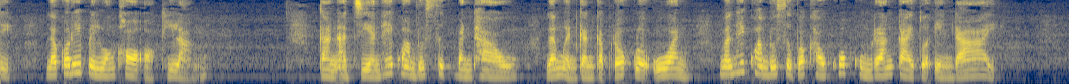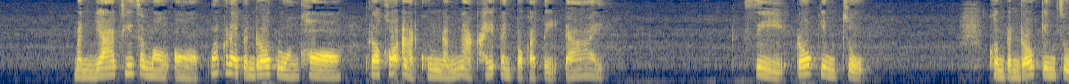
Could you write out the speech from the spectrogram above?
ย แล้วก็รีบไปล้วงคอออกทีหลัง การอาเจียนให้ความรู้สึกบรรเทา และเหมือนกันกับโรคกลัวอ้วน มันให้ความรู้สึกว่าเขาควบคุมร่างกายตัวเองได้ มันยากที่จะมองออกว่าใครเป็นโรคล้วงคอ เพราะเขาอาจคุมน้ำหนักให้เป็นปกติได้ 4. โรคกินจุ คนเป็นโรคกินจุ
